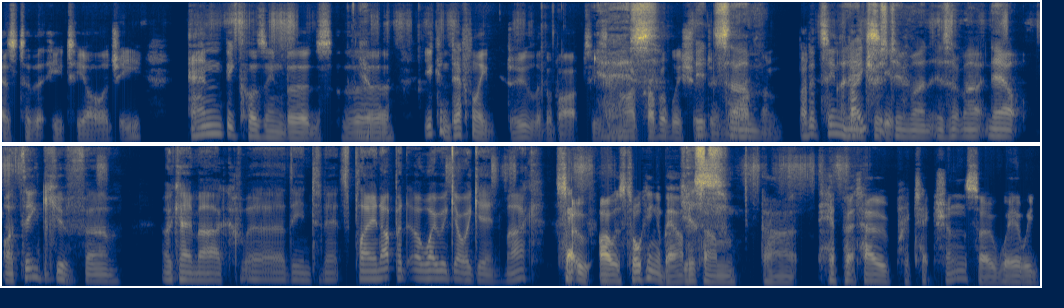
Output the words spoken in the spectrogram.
as to the etiology, and because in birds the you can definitely do liver biopsies, Yes. and I probably should It's, do more um, of them. But it's An interesting one, isn't it, Mark? Now, I think you've. Okay, Mark, uh, the internet's playing up, but away we go again, Mark. So I was talking about Yes. um, uh, hepatoprotection. So where we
